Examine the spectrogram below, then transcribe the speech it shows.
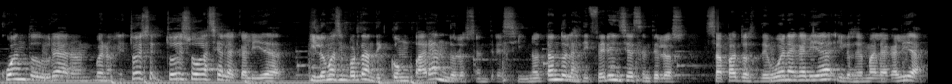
cuánto duraron. Bueno, todo eso, hace a la calidad. Y lo más importante, comparándolos entre sí, notando las diferencias entre los zapatos de buena calidad y los de mala calidad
